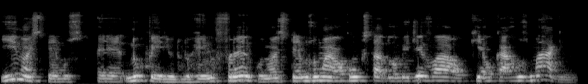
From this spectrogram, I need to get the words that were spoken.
E nós temos, é, no período do Reino Franco, nós temos o maior conquistador medieval, que é o Carlos Magno,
